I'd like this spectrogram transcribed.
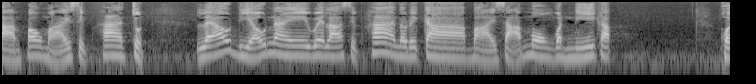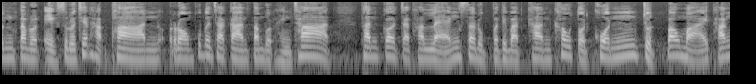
ตามเป้าหมาย 15 จุด แล้วเดี๋ยวในเวลา 15นาฬิกาบ่าย 3 โมงวันนี้ครับพลตำรวจเอกสุรเชษฐ์หักพาน รองผู้บัญชาการตำรวจแห่งชาติ ท่านก็จะแถลงสรุปปฏิบัติการเข้าตรวจค้นจุดเป้าหมายทั้ง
